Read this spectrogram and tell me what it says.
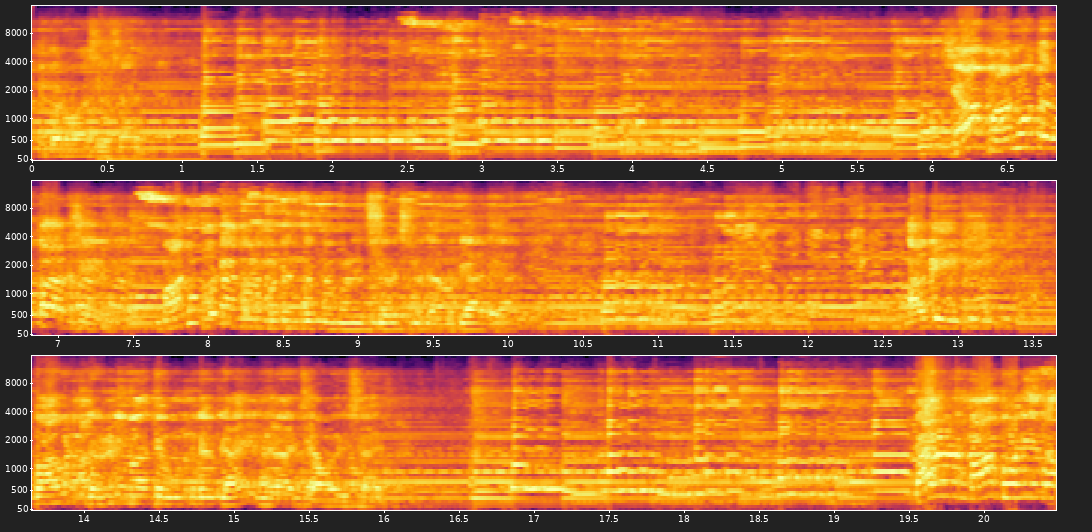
યાદ કરવા છે, સાહેબ. જ્યાં માનો દરબાર છે, માનું પટાગણ મને મળ્યું. સરસ મજાનું. ત્યારે આવી પાવન ધરણી માથે ઊંઘને જાય ભેળાચ્યા હોય, સાહેબ. કારણમાં બોલીએ તો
